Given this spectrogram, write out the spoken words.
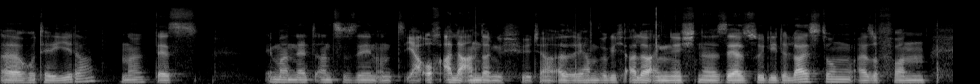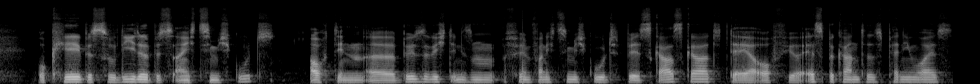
äh, Hotelier da. Ne? Der ist immer nett anzusehen und ja, auch alle anderen gefühlt, ja. Also die haben wirklich alle eigentlich eine sehr solide Leistung, also von okay bis solide bis eigentlich ziemlich gut. Auch den äh, Bösewicht in diesem Film fand ich ziemlich gut, Bill Skarsgård, der ja auch für S bekannt ist, Pennywise.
